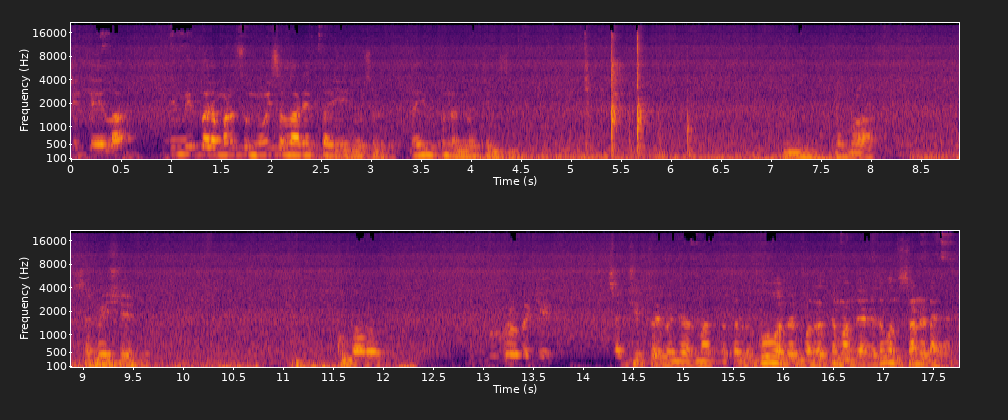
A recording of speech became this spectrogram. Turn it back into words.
ಚಿಂತೆ ಇಲ್ಲ. ನಿಮ್ಮಿಬ್ಬರ ಮನಸ್ಸು ನೋಯಿಸಲಾರೆ ತಾಯಿ ನೋಯಿಸಲು ದಯವಿಟ್ಟು ನನ್ನ ಕ್ಷಮಿಸಿ. ನಮ್ಮ ಸಮೀಶೆ ಕುಮಾರ್ ಅವ್ರು. ಗುರುಗಳ ಬಗ್ಗೆ ಸಂಕ್ಷಿಪ್ತವಾಗಿ ಒಂದು ಎರಡು ಮಾತು ಮಾತಾಡಬೇಕು ಒಂದು ರತ್ನ ಆಗಿದೆ ಒಂದು ಸಣ್ಣ ಡೈಲಾಗ್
